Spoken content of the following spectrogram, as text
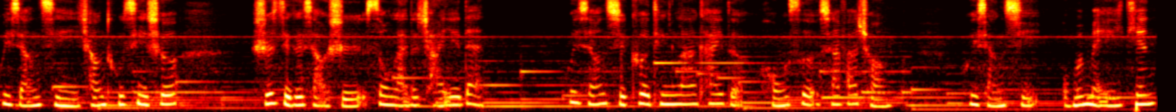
会想起长途汽车十几个小时送来的茶叶蛋，会想起客厅拉开的红色沙发床，会想起我们每一天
